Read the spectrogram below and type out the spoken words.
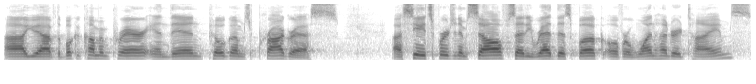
uh, you have the Book of Common Prayer and then Pilgrim's Progress. Uh, C.H. Spurgeon himself said he read this book over 100 times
